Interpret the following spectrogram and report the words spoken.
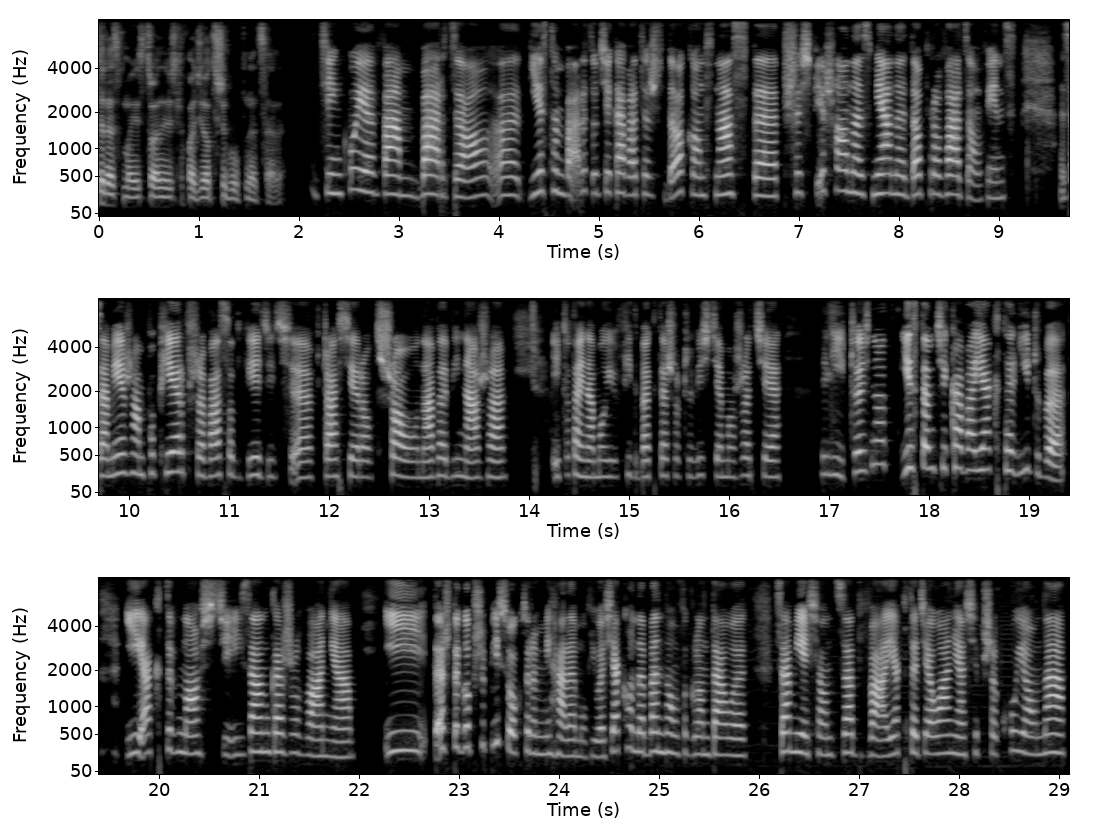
Tyle z mojej strony, jeśli chodzi o trzy główne cele. Dziękuję Wam bardzo. E, jestem bardzo ciekawa też, dokąd nas te przyspieszone zmiany doprowadzą, więc zamierzam po pierwsze Was odwiedzić e, w czasie roadshow na webinarze i tutaj na mój feedback też oczywiście możecie liczyć. No, jestem ciekawa, jak te liczby i aktywności, i zaangażowania, i też tego przypisu, o którym Michale mówiłeś, jak one będą wyglądały za miesiąc, za dwa, jak te działania się przekują na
